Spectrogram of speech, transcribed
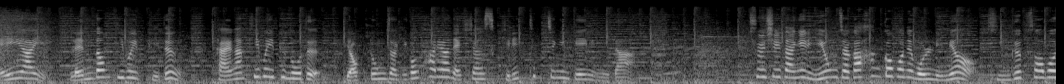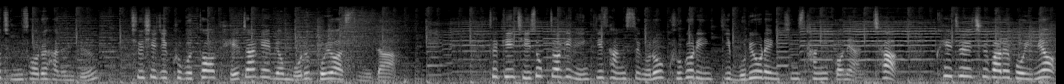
AI, 랜덤 PVP 등 다양한 PVP 모드, 역동적이고 화려한 액션 스킬이 특징인 게임입니다. 출시 당일 이용자가 한꺼번에 몰리며 긴급 서버 증설을 하는 등 출시 직후부터 대작의 면모를 보여왔습니다. 특히 지속적인 인기 상승으로 구글 인기 무료 랭킹 상위권에 안착, 쾌조의 출발을 보이며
